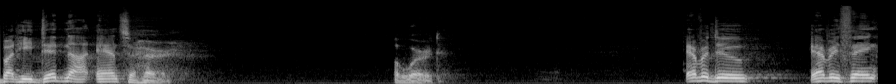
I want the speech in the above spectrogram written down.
But he did not answer her a word. Ever do everything,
